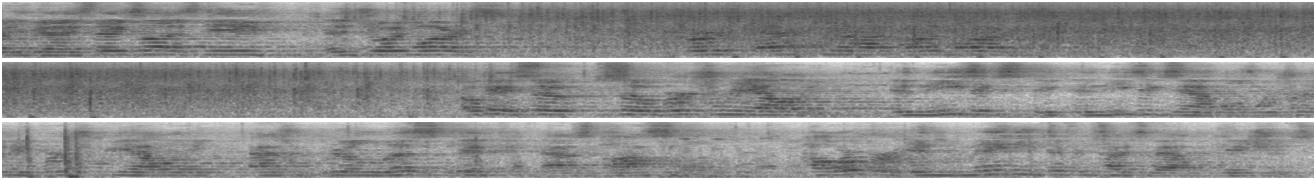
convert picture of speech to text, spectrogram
Right, you guys. Thanks a lot, Steve. Enjoy Mars. First astronaut on Mars. Okay, so so virtual reality. In these in these examples, we're trying to make virtual reality as realistic as possible. However, in many different types of applications,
